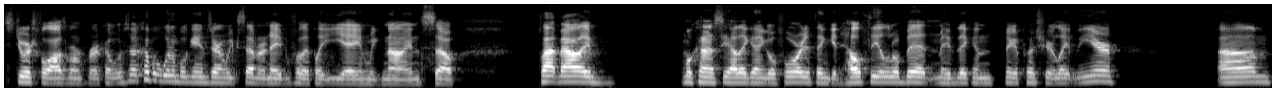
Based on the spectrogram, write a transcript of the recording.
Stewartsville Osborne for a couple. So a couple winnable games there in week seven and eight before they play EA in week nine. So Platte Valley, we'll kind of see how they can go forward. If they can get healthy a little bit, maybe they can make a push here late in the year. Um,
